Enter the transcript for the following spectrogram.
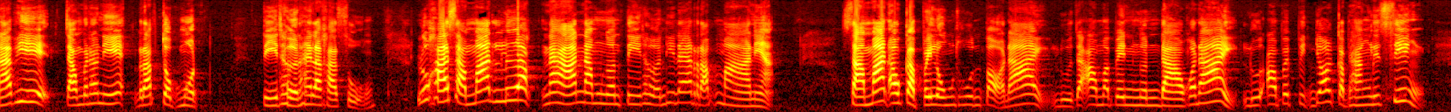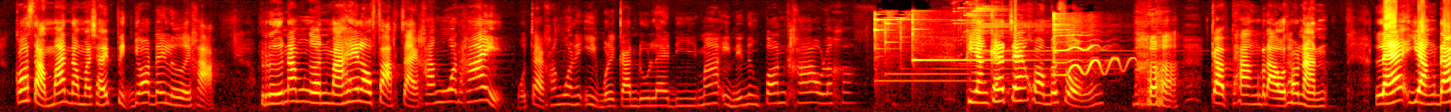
นะพี่จำไปเท่านี้รับจบหมด ตีเทินให้ราคาสูง ลูกค้าสามารถเลือกนะคะนำเงินตีเทินที่ได้รับมาเนี่ย สามารถเอากลับไปลงทุนต่อได้ หรือจะเอามาเป็นเงินดาวก็ได้ หรือเอาไปปิดยอดกับทางลิสซิ่งก็สามารถนำมาใช้ปิดยอดได้เลยค่ะ หรือนำเงินมาให้เราฝากจ่ายค่างวดให้โหจ่ายค่างวดให้อีกบริการดูแลดีมากอีกนิดนึงป้อนข้าวแล้วค่ะ เพียงแค่แจ้งความประสงค์ กับทางเราเท่านั้น และยังได้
